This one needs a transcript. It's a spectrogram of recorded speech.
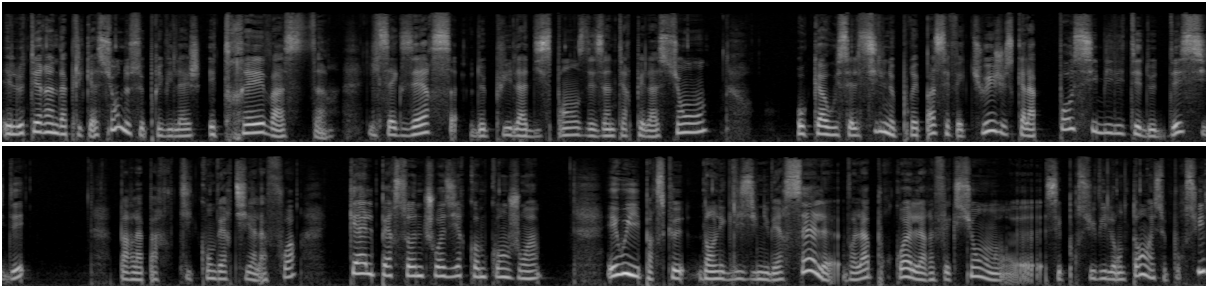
Et le terrain d'application de ce privilège est très vaste. Il s'exerce depuis la dispense des interpellations au cas où celle-ci ne pourrait pas s'effectuer jusqu'à la possibilité de décider, par la partie convertie à la foi, quelle personne choisir comme conjoint. Et oui, parce que dans l'Église universelle, voilà pourquoi la réflexion euh, s'est poursuivie longtemps et se poursuit,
